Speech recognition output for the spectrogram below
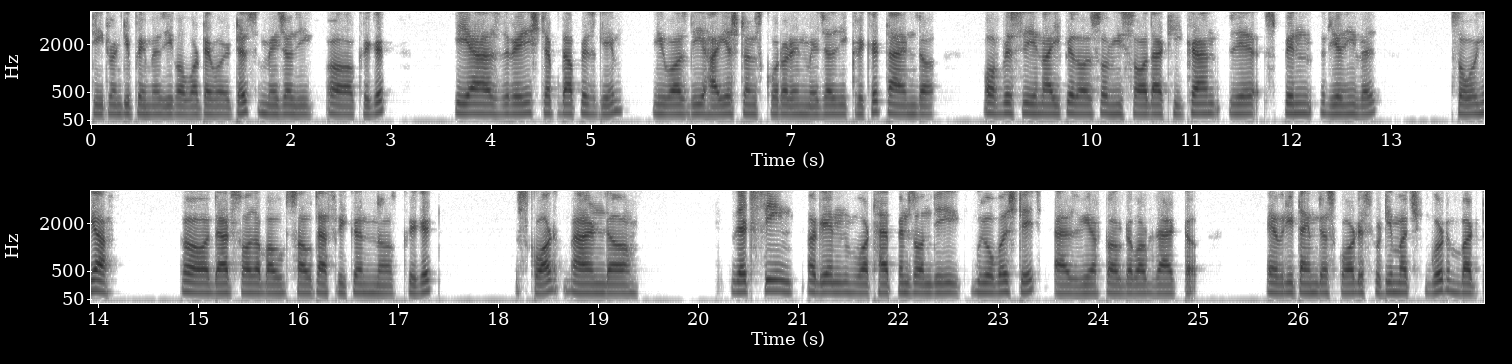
T20 Premier League or whatever it is, Major League uh, Cricket, he has really stepped up his game. He was the highest run scorer in Major League Cricket and obviously in IPL also we saw that he can play spin really well. So yeah, uh, that's all about South African uh, cricket squad, and uh, let's see again what happens on the global stage. As we have talked about that, uh, every time the squad is pretty much good, but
